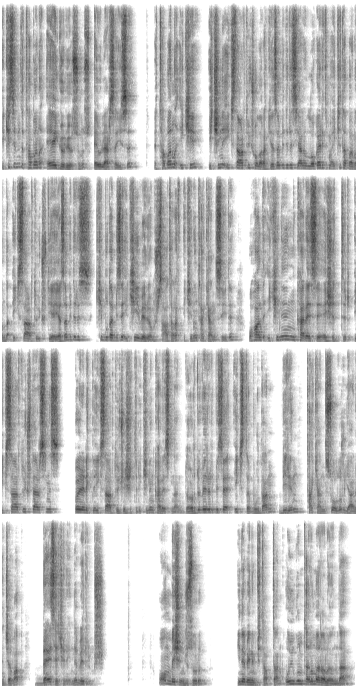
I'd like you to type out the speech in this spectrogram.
ikisinin de tabanı e görüyorsunuz. Evler sayısı. E, tabanı 2 içini x artı 3 olarak yazabiliriz. Yani logaritma 2 tabanında x artı 3 diye yazabiliriz. Ki bu da bize 2'yi veriyormuş. Sağ taraf 2'nin ta kendisiydi. O halde 2'nin karesi eşittir x artı 3 dersiniz. Böylelikle x artı 3 eşittir 2'nin karesinden 4'ü verir bize. x de buradan 1'in ta kendisi olur. Yani cevap B seçeneğinde verilmiş. 15. soru. Yine benim kitaptan uygun tanım aralığında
